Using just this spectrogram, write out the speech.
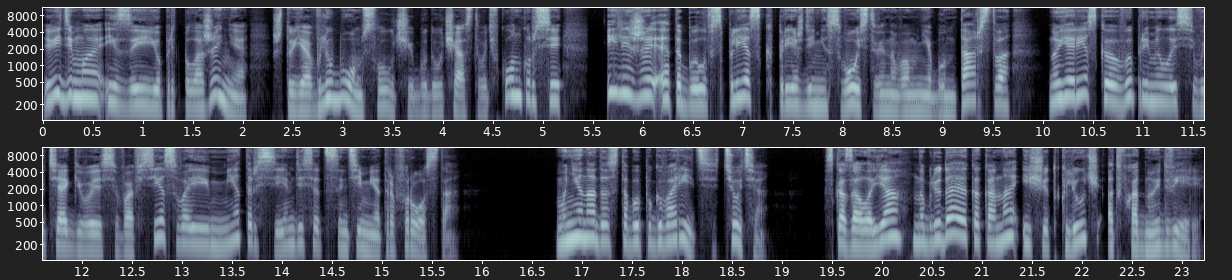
Видимо, из-за ее предположения, что я в любом случае буду участвовать в конкурсе, или же это был всплеск прежде несвойственного мне бунтарства — но я резко выпрямилась, вытягиваясь во все свои метр семьдесят сантиметров роста. «Мне надо с тобой поговорить, тетя, сказала я, наблюдая, как она ищет ключ от входной двери.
